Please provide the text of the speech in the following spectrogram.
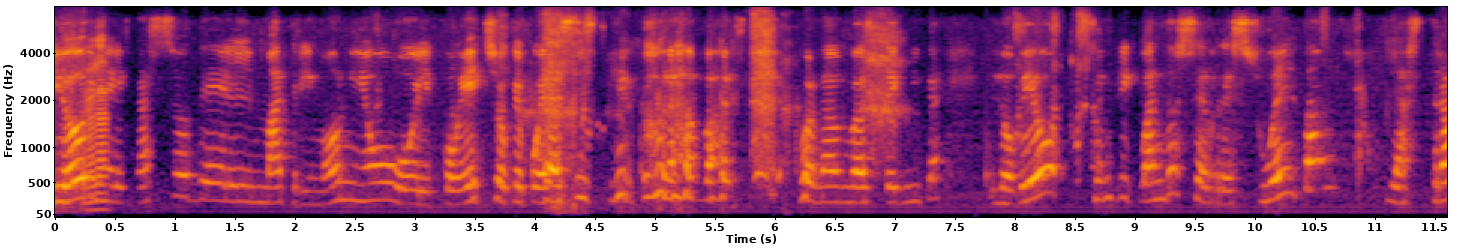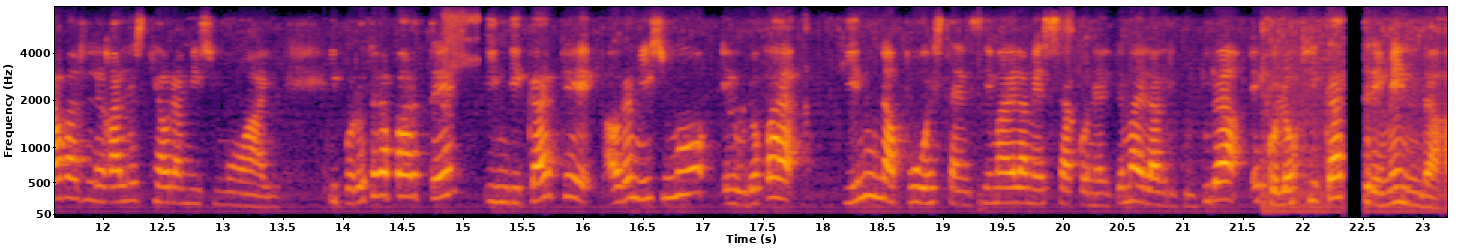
Yo en el caso del matrimonio o el cohecho que pueda existir con ambas, con ambas técnicas, lo veo siempre y cuando se resuelvan las trabas legales que ahora mismo hay. Y por otra parte, indicar que ahora mismo Europa tiene una puesta encima de la mesa con el tema de la agricultura ecológica tremenda.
